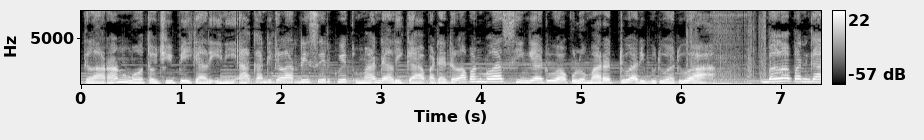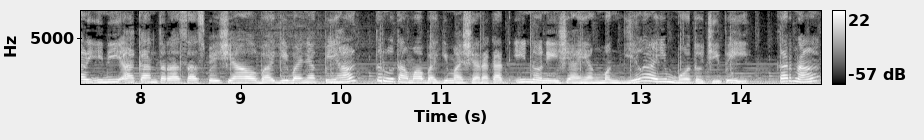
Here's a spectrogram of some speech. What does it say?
Gelaran MotoGP kali ini akan digelar di sirkuit Mandalika pada 18 hingga 20 Maret 2022. Balapan kali ini akan terasa spesial bagi banyak pihak, terutama bagi masyarakat Indonesia yang menggilai MotoGP. Karena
